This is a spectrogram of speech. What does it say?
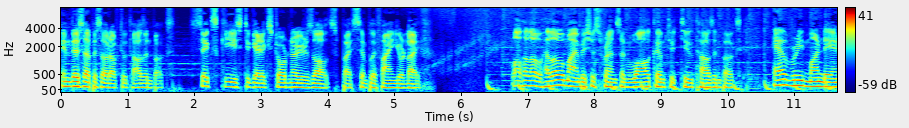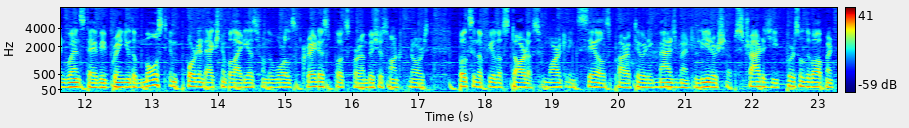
In this episode of 2000 Books, 6 keys to get extraordinary results by simplifying your life. Well, hello, hello, my ambitious friends, and welcome to 2000 Books. Every Monday and Wednesday, we bring you the most important actionable ideas from the world's greatest books for ambitious entrepreneurs. Books in the field of startups, marketing, sales, productivity, management, leadership, strategy, personal development,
